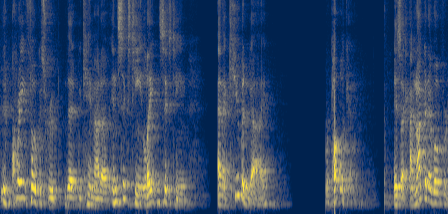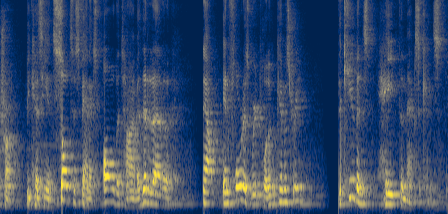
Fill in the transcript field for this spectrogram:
the great focus group that we came out of in 16, late in 16, and a Cuban guy, Republican, is like, I'm not going to vote for Trump because he insults Hispanics all the time. And da, da, da. Now, in Florida's weird political chemistry, the Cubans hate the Mexicans,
